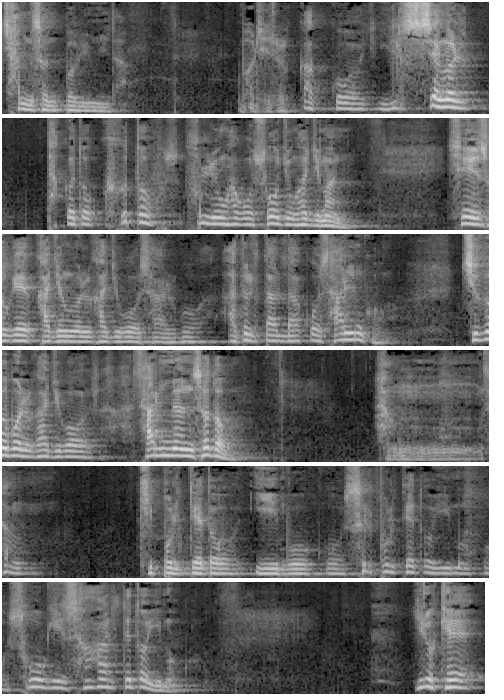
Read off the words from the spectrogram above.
참선법입니다. 머리를 깎고 일생을 닦아도 그것도 훌륭하고 소중하지만 세속의 가정을 가지고 살고 아들, 딸 낳고 살고 직업을 가지고 살면서도 항상 기쁠 때도 이 먹고 슬플 때도 이 먹고 속이 상할 때도 이 먹고. 이렇게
